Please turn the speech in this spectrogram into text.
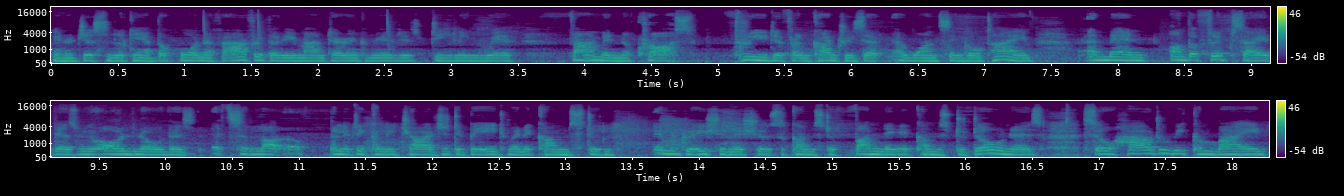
You know, just looking at the Horn of Africa, the humanitarian community is dealing with famine across three different countries at, at one single time. And then on the flip side, as we all know, there's it's a lot of politically charged debate when it comes to immigration issues, it comes to funding, it comes to donors. So how do we combine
